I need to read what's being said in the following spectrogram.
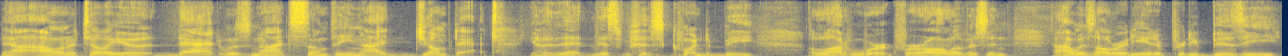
Now, I want to tell you that was not something I jumped at. You know, that this was going to be a lot of work for all of us. And I was already at a pretty busy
